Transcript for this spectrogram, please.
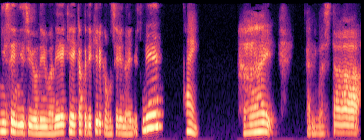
2024年はね、計画できるかもしれないですね。はい。はい。わかりました。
